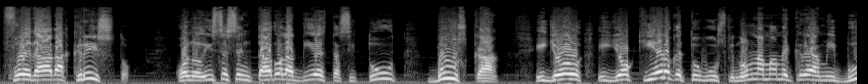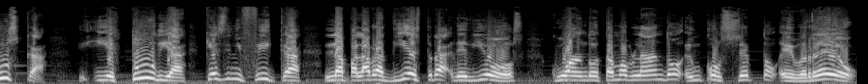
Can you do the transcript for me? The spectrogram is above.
fue dada a Cristo. Cuando dice sentado a la diestra, si tú buscas, y yo, y yo quiero que tú busques, no la más me crea a mí, busca y, estudia qué significa la palabra diestra de Dios cuando estamos hablando en un concepto hebreo.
